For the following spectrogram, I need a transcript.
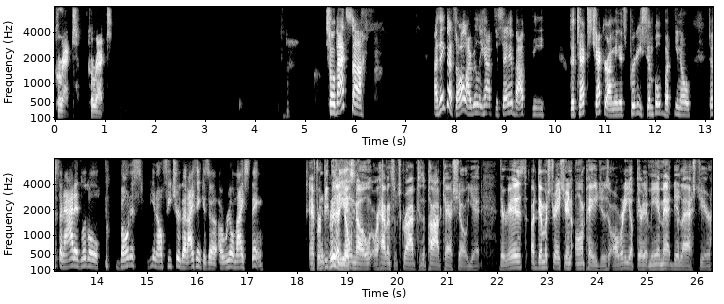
Correct. Correct. So that's uh I think that's all I really have to say about the the text checker. I mean, it's pretty simple, but you know, just an added little bonus, you know, feature that I think is a, a real nice thing. And for It people that really don't know or haven't subscribed to the podcast show yet, there is a demonstration on pages already up there that me and Matt did last year.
